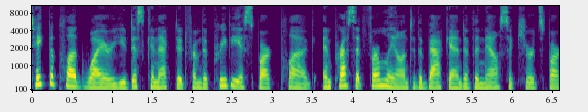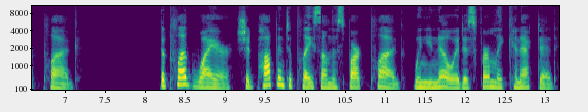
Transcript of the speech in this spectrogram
Take the plug wire you disconnected from the previous spark plug and press it firmly onto the back end of the now secured spark plug. The plug wire should pop into place on the spark plug when you know it is firmly connected.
